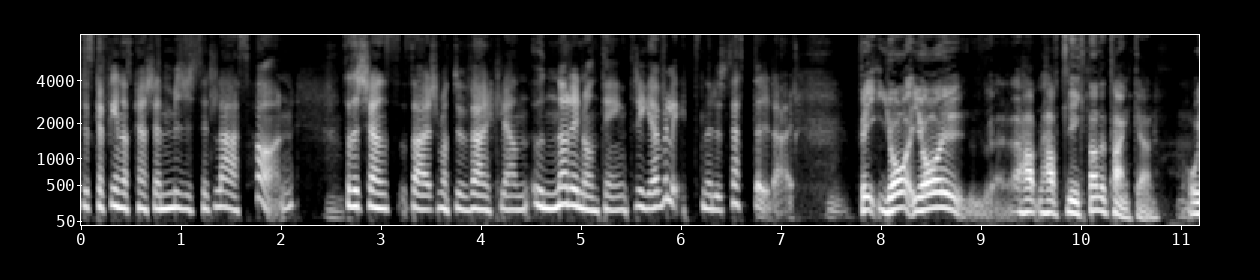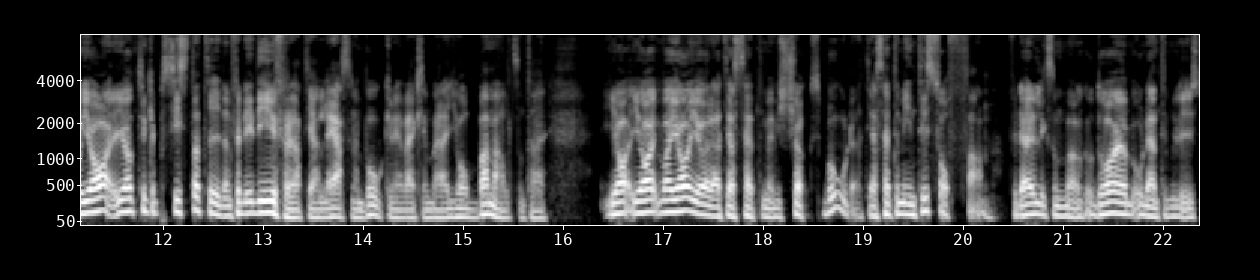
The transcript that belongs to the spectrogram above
det ska finnas kanske en mysigt läshörn. Mm. Så att det känns så här, som att du verkligen unnar dig någonting trevligt när du sätter dig där. För jag, jag har haft liknande tankar. Och jag, jag tycker på sista tiden, för det, det är ju för att jag läser den boken och jag verkligen börjar jobba med allt sånt här. Jag, jag, vad jag gör är att jag sätter mig vid köksbordet. Jag sätter mig inte i soffan, för där är det liksom mörkt och då har jag ordentligt med lys.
